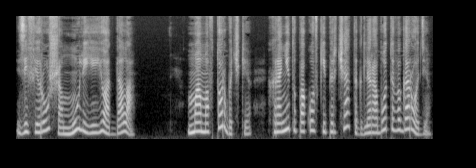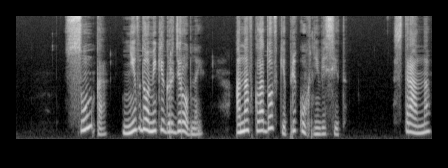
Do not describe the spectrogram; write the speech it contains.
Зефируша Муле ее отдала. Мама в торбочке хранит упаковки перчаток для работы в огороде. Сумка не в домике гардеробной. Она в кладовке при кухне висит. Странно,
